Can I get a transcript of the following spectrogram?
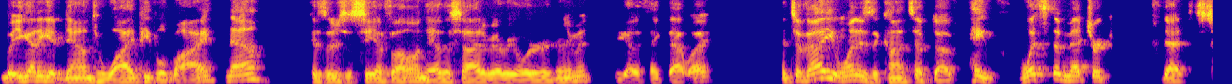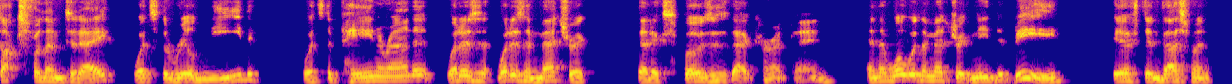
but you got to get down to why people buy now because there's a CFO on the other side of every order agreement. You got to think that way. And so value one is the concept of, hey, what's the metric that sucks for them today? What's the real need? What's the pain around it? What is what is a metric that exposes that current pain? And then what would the metric need to be if the investment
